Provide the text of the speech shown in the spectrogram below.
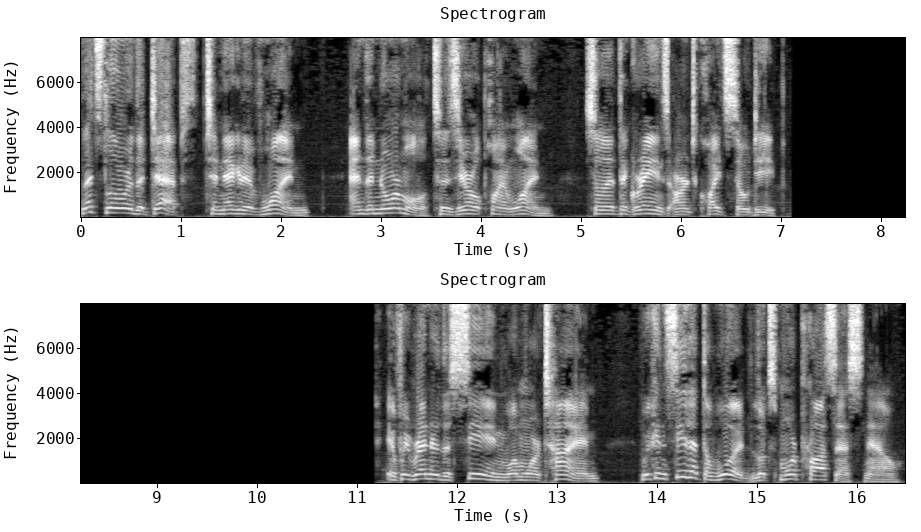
Let's lower the depth to negative 1 and the normal to 0.1 so that the grains aren't quite so deep. If we render the scene one more time, we can see that the wood looks more processed now.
